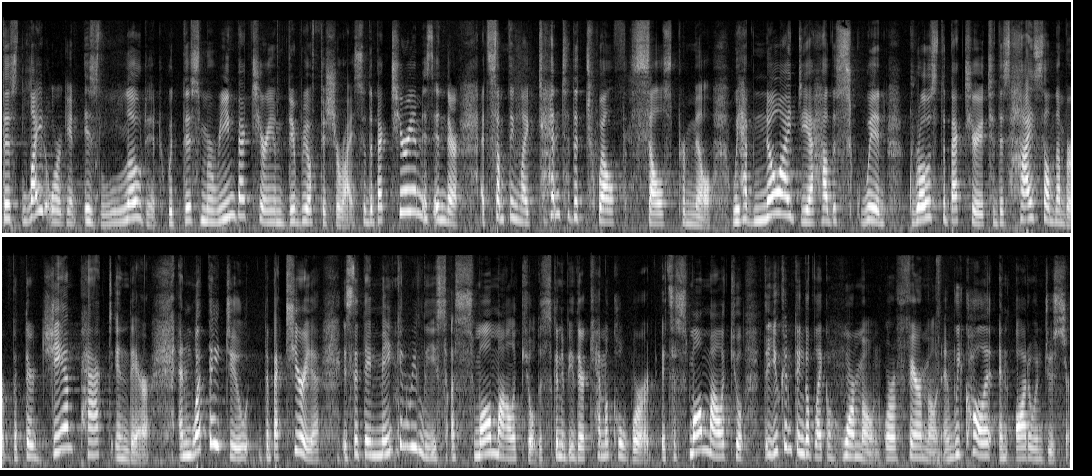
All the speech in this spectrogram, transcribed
this light organ is loaded with this marine bacterium Vibrio fischeri. So the bacterium is in there at something like 10 to the 12th cells per mil. We have no idea how the squid grows the bacteria to this high cell number, but they're jam-packed in there. And what they do, the bacteria, is that they make and release a small molecule. This is going to be their chemical word. It's a small molecule that you can think of like a hormone or a pheromone, and we call it an autoinducer.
